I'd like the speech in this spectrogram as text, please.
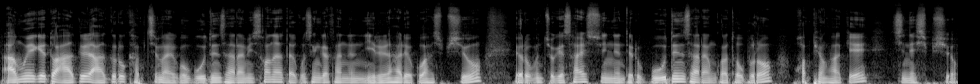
아무에게도 악을 악으로 갚지 말고 모든 사람이 선하다고 생각하는 일을 하려고 하십시오. 여러분 쪽에서 할 수 있는 대로 모든 사람과 더불어 화평하게 지내십시오.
